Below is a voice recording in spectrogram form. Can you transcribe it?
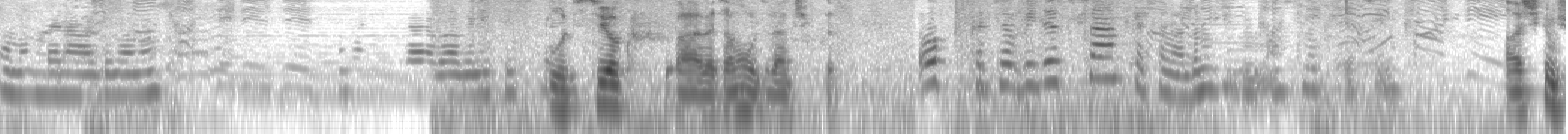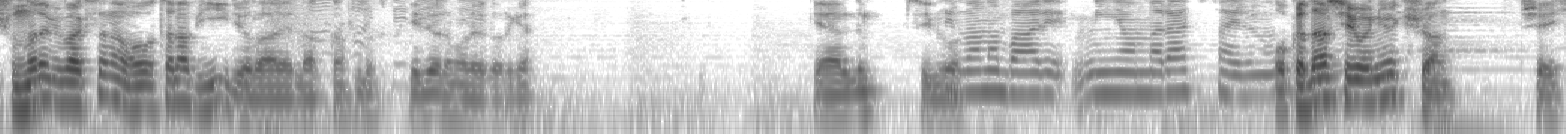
tamam ben aldım onu. Galiba beni kesti. Ultisi yok. Aa, evet ama ultiden çıktı. Hop kaçabilirsem kaçamadım. Nasıl kaçayım? Aşkım şunlara bir baksana. O taraf iyi gidiyor bari Allah'tan. Dur geliyorum oraya doğru gel. Geldim Silva. Silvana bari minyonları açsaydın. O kadar şey oynuyor ki şu an. Şey.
